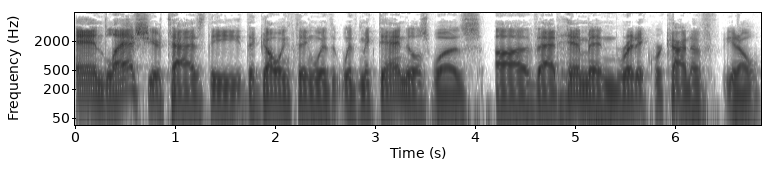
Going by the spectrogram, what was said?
and last year, Taz, the the going thing with with McDaniel's was uh, that him and Riddick were kind of you know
